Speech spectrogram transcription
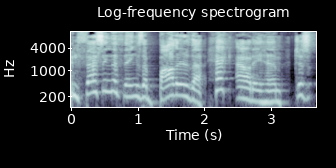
confessing the things that bother the heck out of him just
